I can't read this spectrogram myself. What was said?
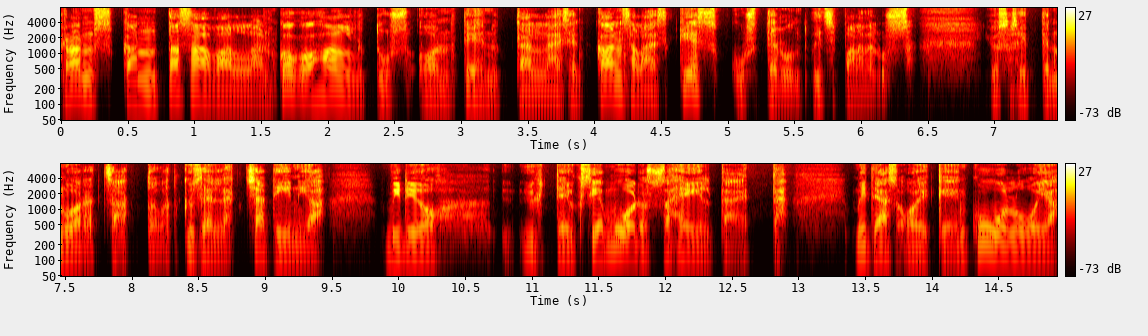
Ranskan tasavallan koko hallitus on tehnyt tällaisen kansalaiskeskustelun Twitch-palvelussa, jossa sitten nuoret saattoivat kysellä chatin ja videoyhteyksien muodossa heiltä, että mitäs oikein kuuluu ja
